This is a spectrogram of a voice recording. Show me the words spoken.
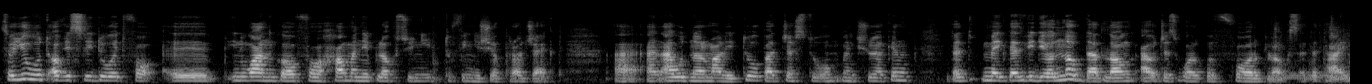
So you would obviously do it for uh, in one go for how many blocks you need to finish your project. Uh, and I would normally too but just to make sure I can that make that video not that long I'll just work with four blocks at a time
